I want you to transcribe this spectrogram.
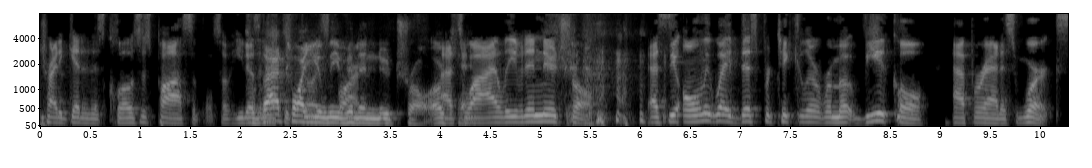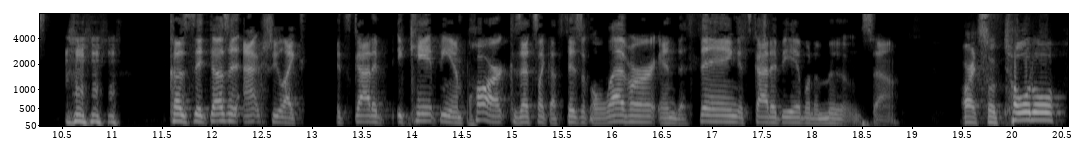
try to get it as close as possible, so he doesn't. have that's why you leave far. it in neutral. Okay. That's why I leave it in neutral. That's the only way this particular remote vehicle apparatus works because it doesn't actually like it's got to it can't be in park because that's like a physical lever and the thing it's got to be able to move so All right, so total,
